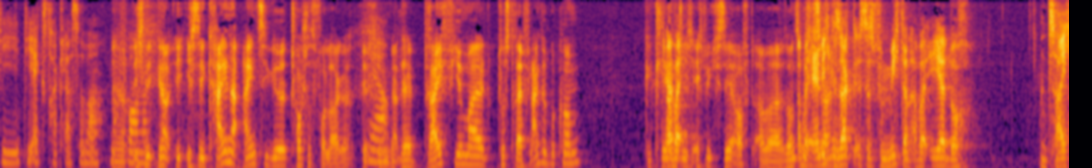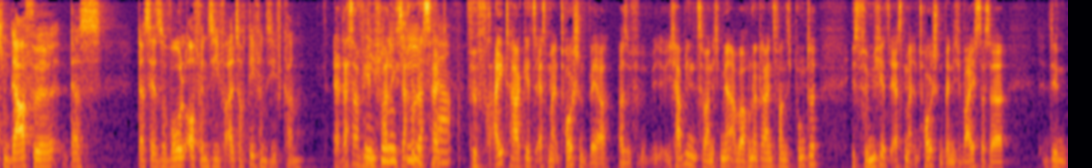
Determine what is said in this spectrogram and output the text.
die, die Extraklasse war nach Ja, vorne. ich, genau, ich, ich sehe keine einzige Torschussvorlage. Ja. Der hat drei, viermal plus drei Flanke bekommen. Geklärt Aber- sehe ich echt wirklich sehr oft, aber sonst Aber ehrlich sagen, gesagt ist das für mich dann aber eher doch ein Zeichen dafür, dass, dass er sowohl offensiv als auch defensiv kann. Ja, das auf jeden Fall. Ich sage nur, dass halt Definitiv, für Freitag jetzt erstmal enttäuschend wäre. Also ich habe ihn zwar nicht mehr, aber 123 Punkte ist für mich jetzt erstmal enttäuschend, wenn ich weiß, dass er den,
